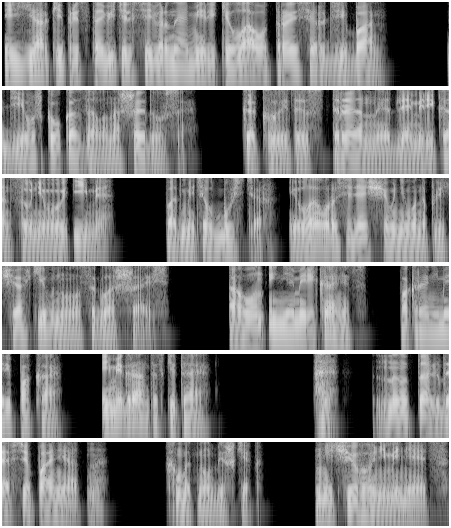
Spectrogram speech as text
И яркий представитель Северной Америки Лао Трейсер Ди Бан. Девушка указала на Шэдоуса. «Какое-то странное для американца у него имя», — подметил Бустер, и Лаура, сидящая у него на плечах, кивнула, соглашаясь. «А он и не американец, по крайней мере, пока. Иммигрант из Китая». «Ну, тогда все понятно», — хмыкнул Бишкек. «Ничего не меняется».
